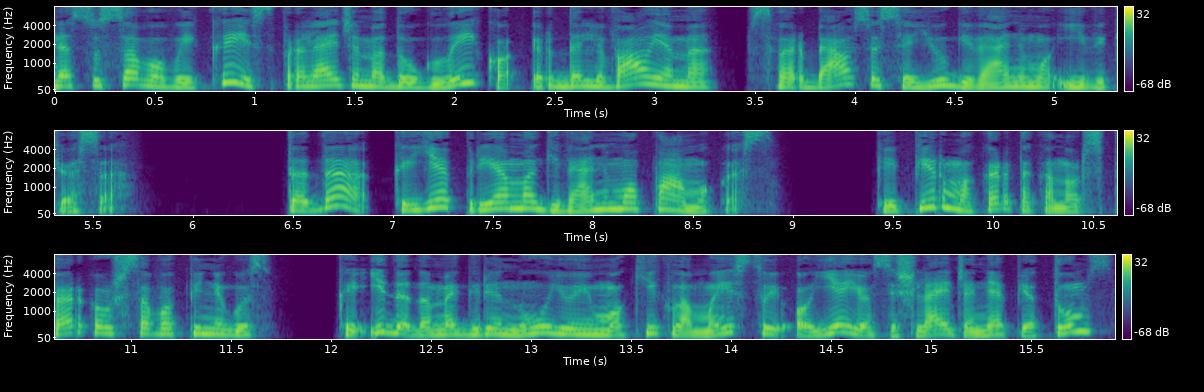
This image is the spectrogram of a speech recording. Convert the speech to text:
nes su savo vaikais praleidžiame daug laiko ir dalyvaujame svarbiausiose jų gyvenimo įvykiuose. Tada, kai jie priema gyvenimo pamokas, kai pirmą kartą ką nors perka už savo pinigus, kai įdedame grinųjų į mokyklą maistui, o jie juos išleidžia ne pietums,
